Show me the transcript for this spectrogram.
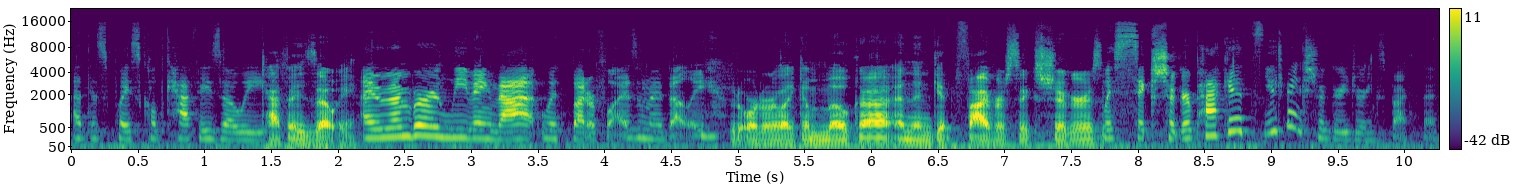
at this place called Cafe Zoe. Cafe Zoe. I remember leaving that with butterflies in my belly. would order like a mocha and then get five or six sugars. With six sugar packets. You drank sugary drinks back then.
